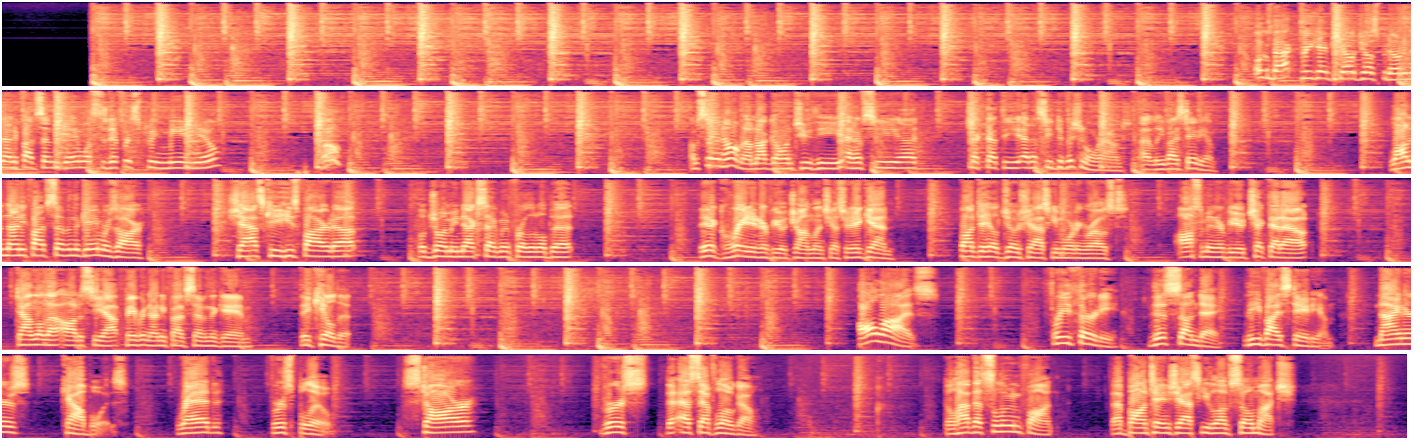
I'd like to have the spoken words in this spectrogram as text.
Welcome back. Pre-game show. Joe Spadoni, 95.7 The Game. What's the difference between me and you? Well, I'm staying home and I'm not going to the NFC. Uh, checked out the NFC divisional round at Levi Stadium. A lot of 95.7 The Gamers are. Shasky, he's fired up. He'll join me next segment for a little bit. They had a great interview with John Lynch yesterday. Again, Bonta Hill, Joe Shasky, Morning Roast. Awesome interview. Check that out. Download that Audacy app, favorite 95.7 The Game. They killed it. All eyes. 3:30 this Sunday, Levi Stadium. Niners, Cowboys. Red versus blue. Star versus the SF logo. They'll have that saloon font that Bonta and Shasky love so much.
